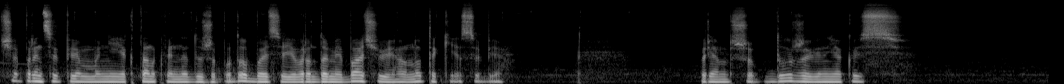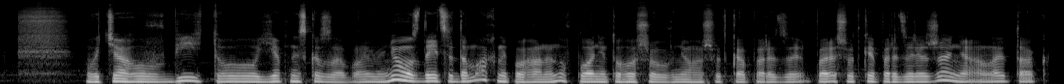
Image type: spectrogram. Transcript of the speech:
Хоча, в принципі, мені як танк він не дуже подобається. Я в рандомі бачу його, ну таке собі. Прям щоб дуже він якось витягував бій, то я б не сказав. В нього, здається, дамаг непоганий. Ну, в плані того, що в нього швидка передза... швидке перезаряджання, але так.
